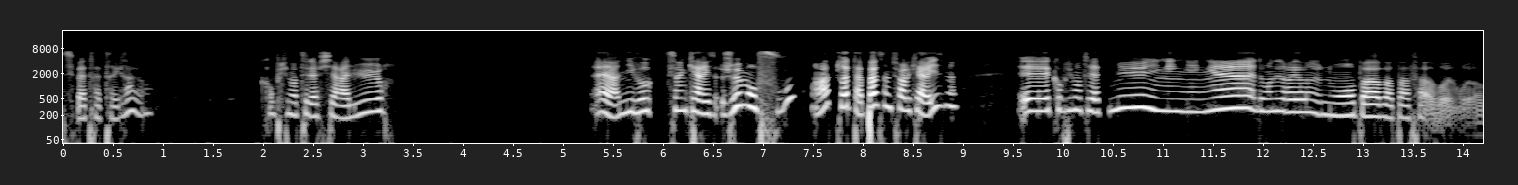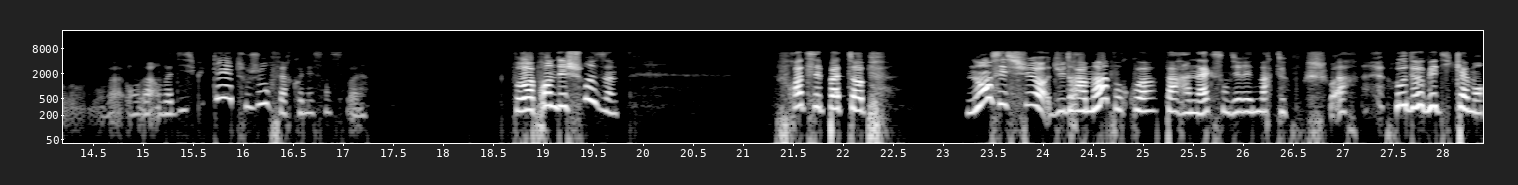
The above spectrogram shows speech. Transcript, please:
C'est pas très très grave. Hein. Complimenter la fière allure. Alors, niveau 5 charisme, je m'en fous. Hein. Toi, t'as pas besoin de faire le charisme. Complimenter la tenue, demander de Non, pas, va pas, on va, on va, on va discuter toujours, faire connaissance, voilà. Faut apprendre des choses. Froide, c'est pas top. Non, c'est sûr. Du drama, pourquoi? Paranax, on dirait une marque de mouchoir. Ou de médicaments.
